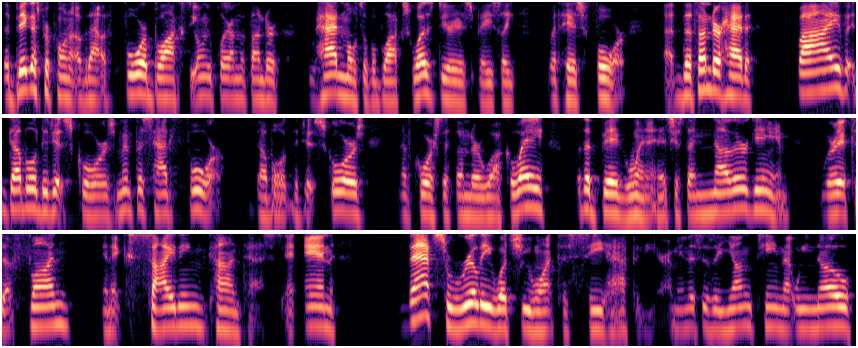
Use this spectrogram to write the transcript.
the biggest proponent of that with four blocks, the only player on the Thunder who had multiple blocks was Darius Bazley with his four. Uh, the Thunder had five double digit scores. Memphis had four double digit scores. And of course, the Thunder walk away with a big win. And it's just another game where it's a fun and exciting contest. And that's really what you want to see happen here. I mean, this is a young team that we know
